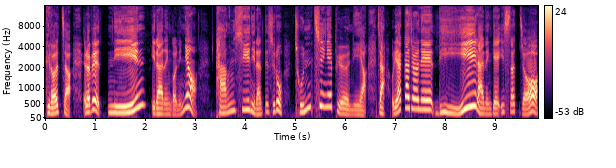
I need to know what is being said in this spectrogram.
그렇죠. 여러분, 닌이라는 거는요. 당신이란 뜻으로 존칭의 표현이에요. 자, 우리 아까 전에 니라는 게 있었죠.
